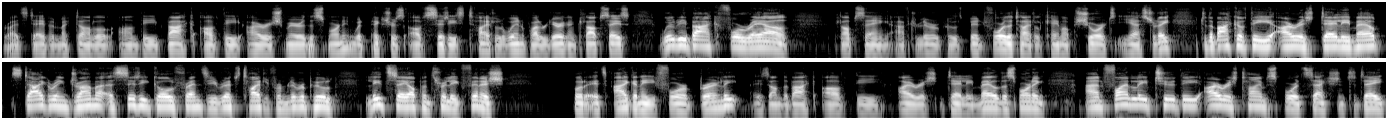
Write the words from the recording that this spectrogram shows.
writes David McDonnell on the back of the Irish Mirror this morning with pictures of City's title win, while Jurgen Klopp says, We'll be back for Real. Klopp saying after Liverpool's bid for the title came up short yesterday. To the back of the Irish Daily Mail, staggering drama a City goal frenzy rips title from Liverpool, Leeds stay up and three league finish but it's agony for Burnley is on the back of the Irish Daily Mail this morning. And finally, to the Irish Times sports section today,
